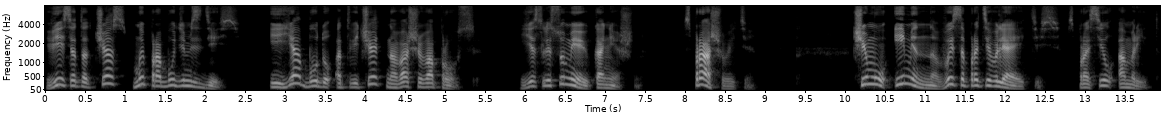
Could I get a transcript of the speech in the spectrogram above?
Весь этот час мы пробудем здесь, и я буду отвечать на ваши вопросы. Если сумею, конечно. Спрашивайте. Чему именно вы сопротивляетесь? спросил Амрит.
